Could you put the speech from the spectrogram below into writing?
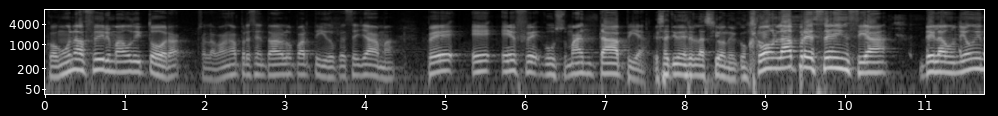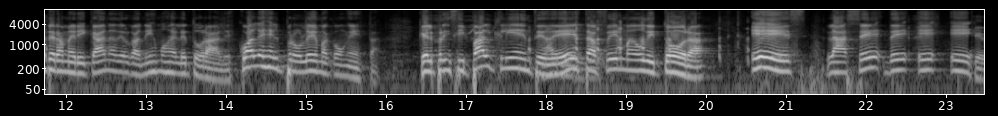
Con una firma auditora, se la van a presentar a los partidos, que se llama PEF Guzmán Tapia Esa tiene relaciones con... con la presencia de la Unión Interamericana de Organismos Electorales. ¿Cuál es el problema con esta? Que el principal cliente de esta firma auditora es la CDEE, E,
